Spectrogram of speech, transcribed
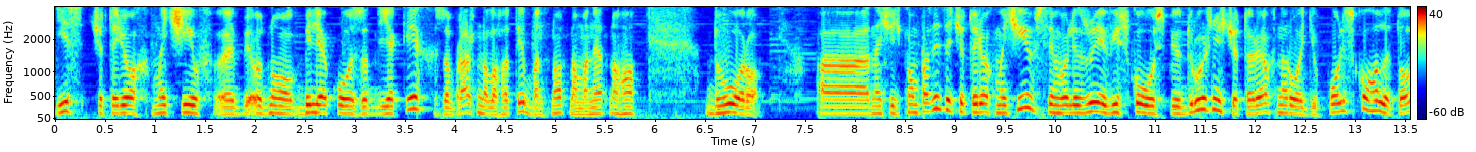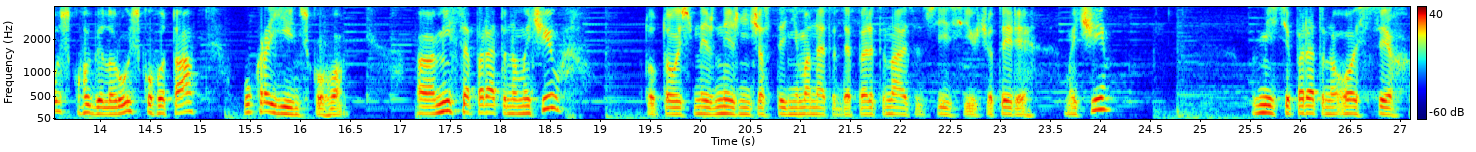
із чотирьох мечів, е, одного біля якого з яких зображено логотип банкнотно-монетного двору. А, значить, композиція чотирьох мечів символізує військову співдружність чотирьох народів польського, литовського, білоруського та українського. А, місце перетину мечів, тобто ось в нижній частині монети, де перетинаються всі ці чотири мечі, в місці перетину ось цих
